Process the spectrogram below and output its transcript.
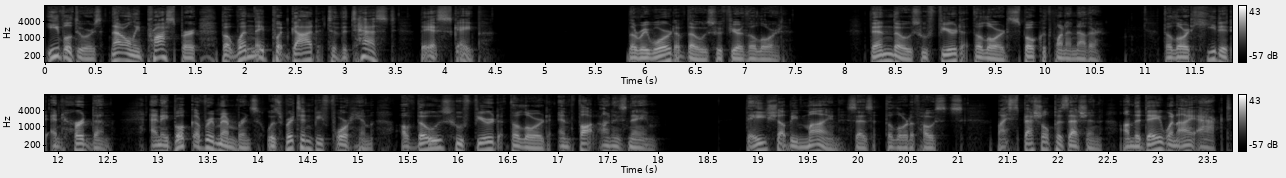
Evildoers not only prosper, but when they put God to the test, they escape. The reward of those who fear the Lord. Then those who feared the Lord spoke with one another. The Lord heeded and heard them, and a book of remembrance was written before him of those who feared the Lord and thought on his name. They shall be mine, says the Lord of hosts, my special possession on the day when I act,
